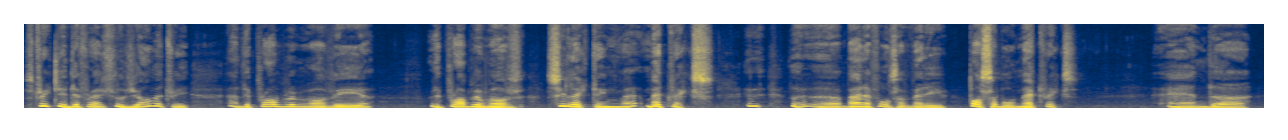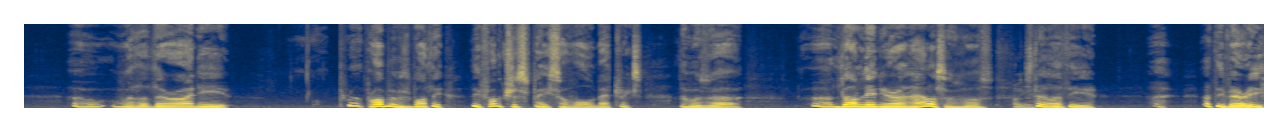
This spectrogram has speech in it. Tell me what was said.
strictly differential geometry, and the problem of the uh, the problem of selecting me- metrics. The uh, manifolds have many possible metrics, and uh, uh, whether there are any problems about the, the function space of all metrics. There was a, a nonlinear analysis was Oh, yeah. still at the uh, at the very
